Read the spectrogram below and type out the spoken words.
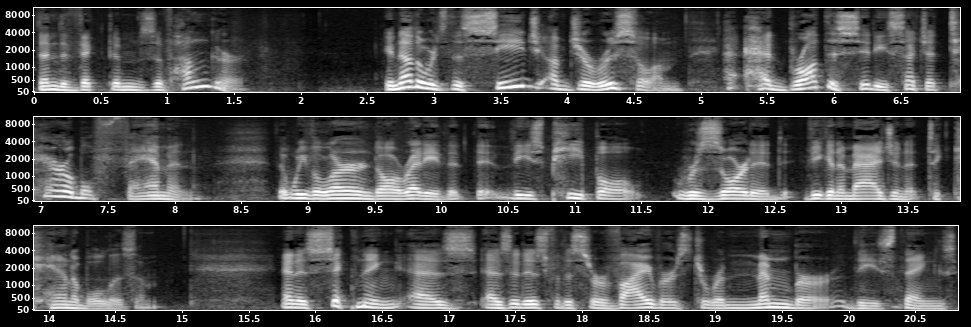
than the victims of hunger. In other words, the siege of Jerusalem had brought the city such a terrible famine that we've learned already that these people resorted, if you can imagine it, to cannibalism. And as sickening as, as it is for the survivors to remember these things,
